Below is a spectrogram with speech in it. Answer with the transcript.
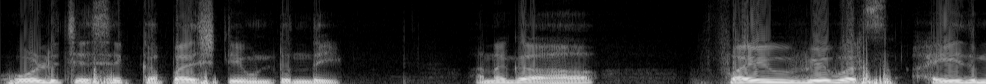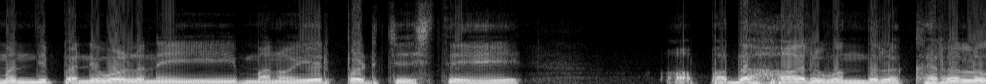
హోల్డ్ చేసే కెపాసిటీ ఉంటుంది. అనగా ఫైవ్ వీవర్స్ ఐదు మంది పని వాళ్ళని మనం ఏర్పాటు చేస్తే పదహారు వందల కర్రలు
